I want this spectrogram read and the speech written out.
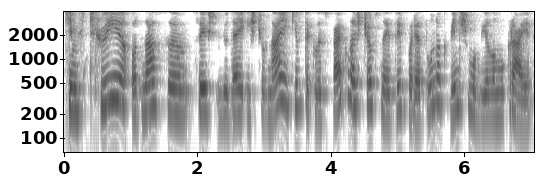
Кім Тхюї одна з цих людей із човна, які втекли з пекла, щоб знайти порятунок в іншому білому краї.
